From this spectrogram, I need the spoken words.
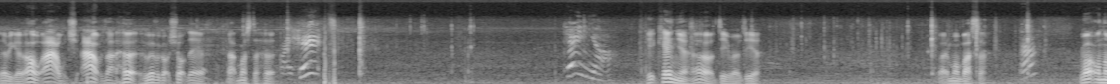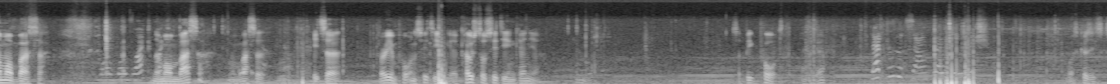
There we go. Oh, ouch! Ouch! That hurt. Whoever got shot there, that must have hurt. I hit. Kenya. Hit Kenya. Oh dear, oh dear. Right, Mombasa. Huh? Right on the Mombasa. What? What? What? The? Mombasa. Mombasa. It's a very important city, a coastal city in Kenya. Hmm. It's a big port. There you go. That doesn't sound very English. Well, it's because it's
